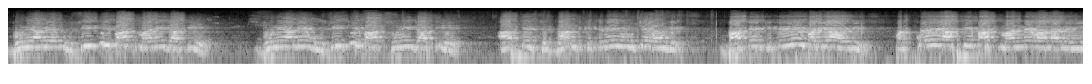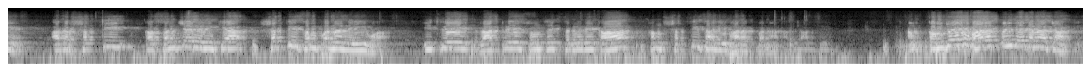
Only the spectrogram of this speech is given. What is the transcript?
दुनिया में उसी की बात मानी जाती है। दुनिया में उसी की बात सुनी जाती है। आपके सिद्धांत कितने ऊँचे होंगे, बातें कितनी बढ़िया होगी, पर कोई आपकी बात मानने वाला नहीं है। अगर शक्ति का संचय नहीं किया, शक्ति संपन्न नहीं हुआ। इसलिए राष्ट्रीय स्वयंसेवक संघ ने कहा, हम शक्तिशाली भारत बनाना चाहते हैं। हम कमज़ोर भारत नहीं देखना चाहते।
